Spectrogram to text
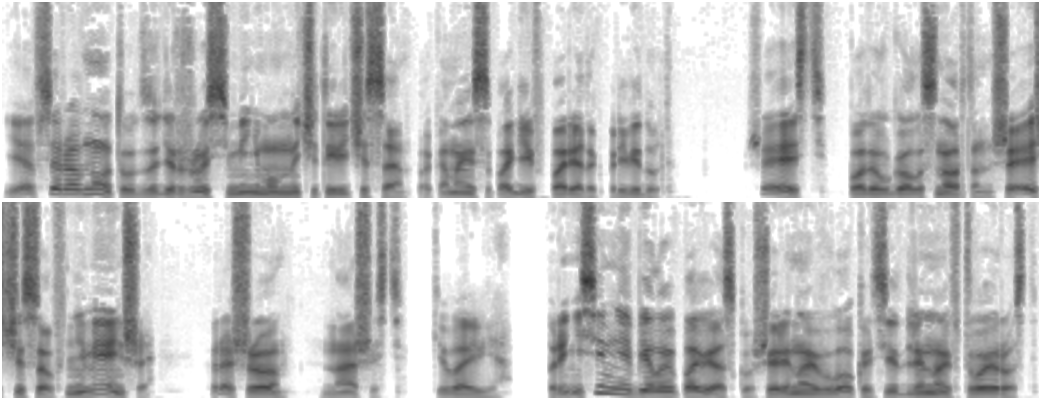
Я все равно тут задержусь минимум на четыре часа, пока мои сапоги в порядок приведут. «Шесть», — подал голос Нортон. «Шесть часов, не меньше». «Хорошо, на шесть», — киваю я. «Принеси мне белую повязку, шириной в локоть и длиной в твой рост».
